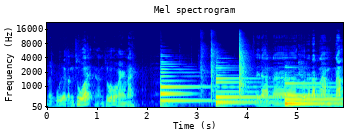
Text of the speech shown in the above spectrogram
nói vui là rắn chúa đấy rắn chúa của ngày hôm nay. Cây đàn à, tôi đã đặt làm một năm.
